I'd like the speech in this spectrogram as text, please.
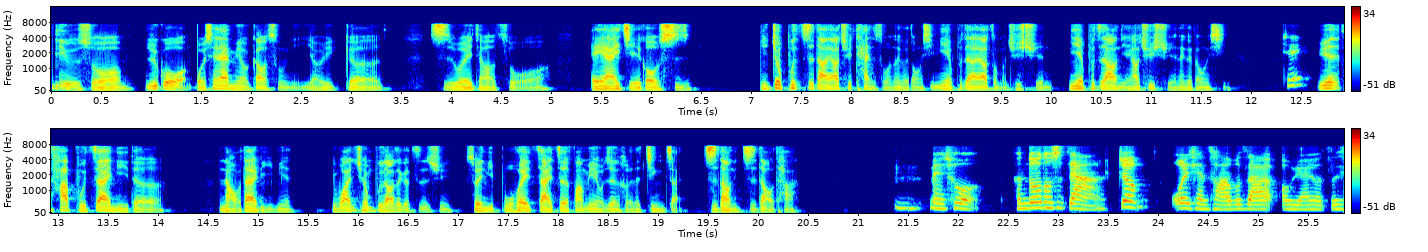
例如说，如果我现在没有告诉你有一个职位叫做 AI 结构师，你就不知道要去探索那个东西，你也不知道要怎么去学，你也不知道你要去学那个东西。对，因为它不在你的脑袋里面，你完全不知道这个资讯，所以你不会在这方面有任何的进展，直到你知道它。嗯，没错。很多都是这样，就我以前从来不知道，哦，原来有这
